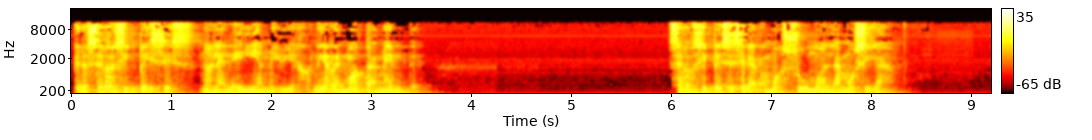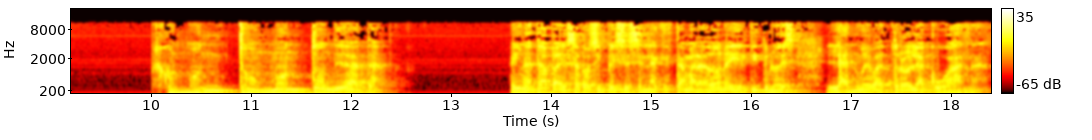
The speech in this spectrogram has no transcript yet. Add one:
Pero Cerdos y Peces no la leían mis viejos, ni remotamente. Cerdos y Peces era como sumo en la música con un montón, montón de data. Hay una tapa de cerros y peces en la que está Maradona y el título es La nueva trola cubana.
